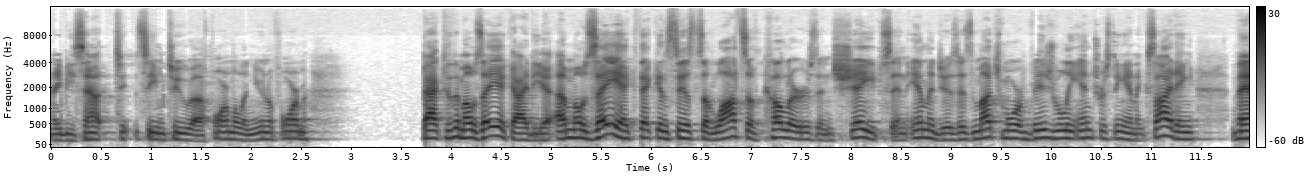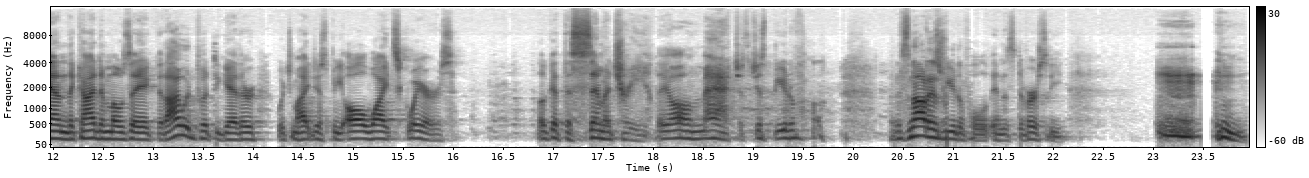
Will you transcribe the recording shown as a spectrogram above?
maybe sound, seem too uh, formal and uniform. Back to the mosaic idea. A mosaic that consists of lots of colors and shapes and images is much more visually interesting and exciting than the kind of mosaic that I would put together, which might just be all white squares. Look at the symmetry. They all match. It's just beautiful. But it's not as beautiful in its diversity.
